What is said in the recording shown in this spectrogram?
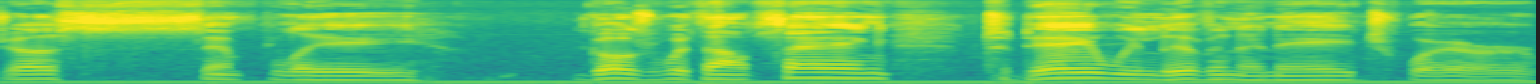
just simply goes without saying. Today we live in an age where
